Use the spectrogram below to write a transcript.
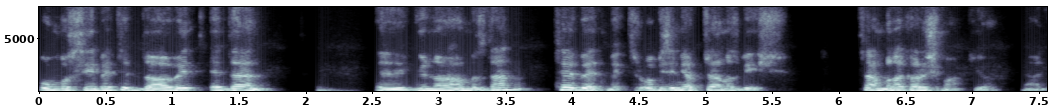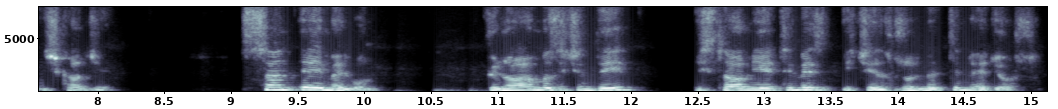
o musibeti davet eden e, günahımızdan tevbe etmektir. O bizim yapacağımız bir iş. Sen buna karışma diyor yani işgalci. Sen ey melun günahımız için değil İslamiyetimiz için zulmettin ne ediyorsun?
